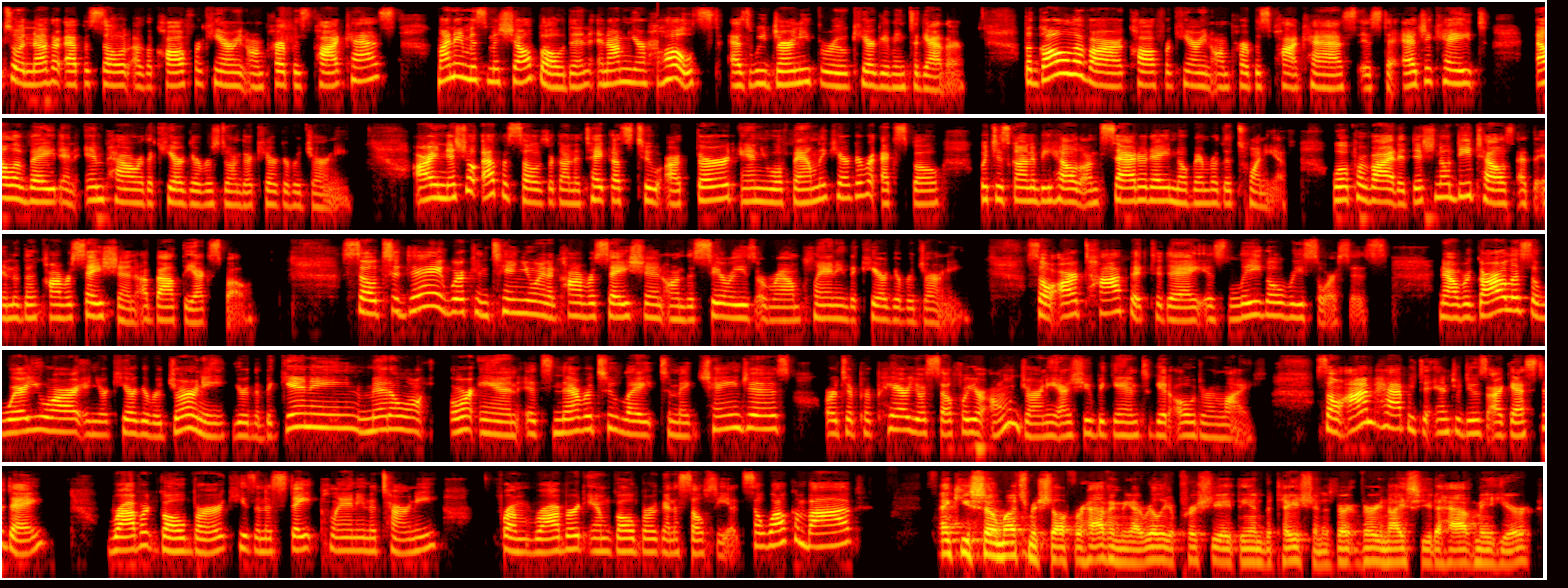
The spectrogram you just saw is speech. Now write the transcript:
Welcome to another episode of the Call for Caring on Purpose podcast. My name is Michelle Bolden, and I'm your host as we journey through caregiving together. The goal of our Call for Caring on Purpose podcast is to educate, elevate, and empower the caregivers during their caregiver journey. Our initial episodes are going to take us to our third annual Family Caregiver Expo, which is going to be held on Saturday, November the 20th. We'll provide additional details at the end of the conversation about the expo. So, today we're continuing a conversation on the series around planning the caregiver journey. So, our topic today is legal resources. Now, regardless of where you are in your caregiver journey, you're in the beginning, middle, or end, it's never too late to make changes or to prepare yourself for your own journey as you begin to get older in life. So I'm happy to introduce our guest today, Robert Goldberg. He's an estate planning attorney from Robert M. Goldberg and Associates. So welcome, Bob. Thank you so much, Michelle, for having me. I really appreciate the invitation. It's very, very nice of you to have me here.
